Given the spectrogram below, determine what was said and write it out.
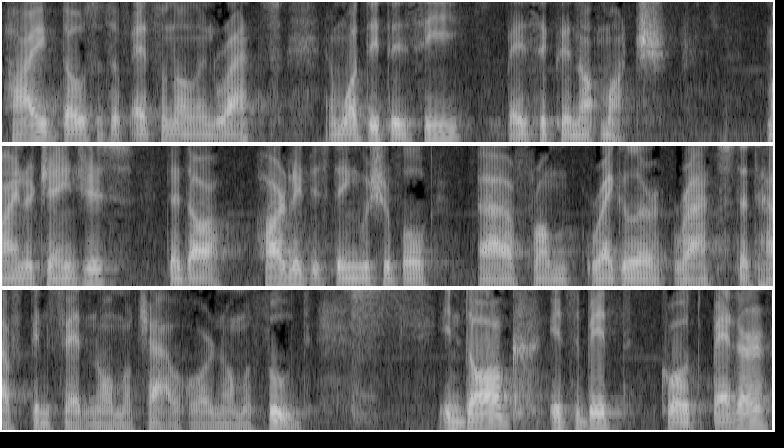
high doses of ethanol in rats. And what did they see? Basically not much minor changes that are hardly distinguishable uh, from regular rats that have been fed normal chow or normal food. In dog, it's a bit, quote, better,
